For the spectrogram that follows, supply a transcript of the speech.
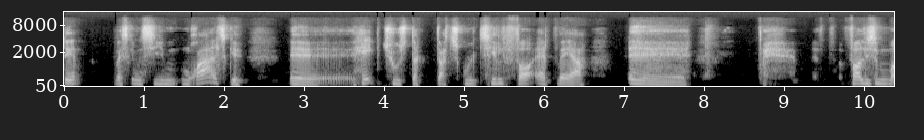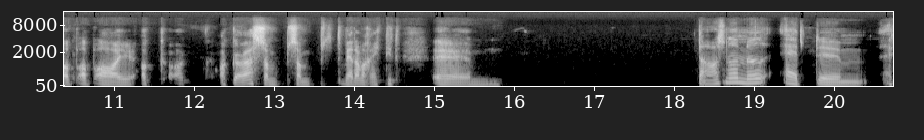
den, hvad skal man sige, moralske øh, habitus, der, der skulle til for at være øh, for ligesom at, at, at, at, at, at gøre som, som hvad der var rigtigt. Øhm. Der er også noget med, at, øhm, at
